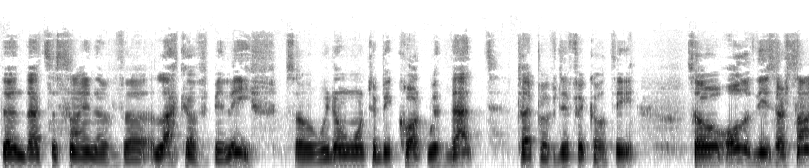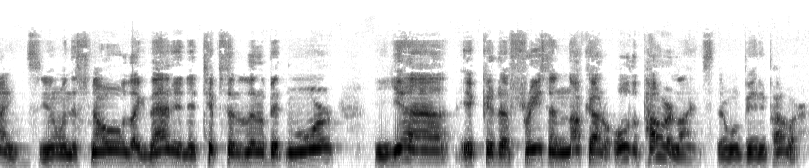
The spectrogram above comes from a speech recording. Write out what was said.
then that's a sign of uh, lack of belief. So we don't want to be caught with that type of difficulty. So all of these are signs, you know when the snow like that and it tips it a little bit more yeah it could uh, freeze and knock out all the power lines, there won't be any power.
